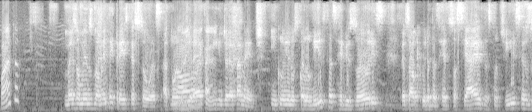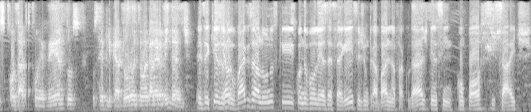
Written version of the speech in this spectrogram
Quanto? Mais ou menos 93 pessoas atuando Nossa. direta e indiretamente, incluindo os colunistas, revisores, pessoal que cuida das redes sociais, das notícias, dos contatos com eventos, os replicadores, é uma galera bem grande. Ezequias, eu, Eu- tenho vários alunos que, quando eu vou ler as referências de um trabalho na faculdade, tem assim, comporte, site.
